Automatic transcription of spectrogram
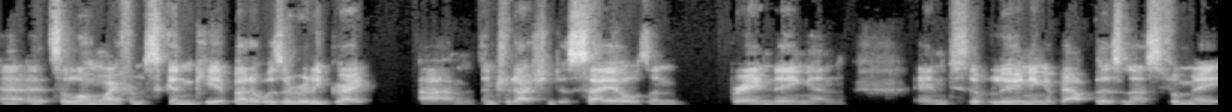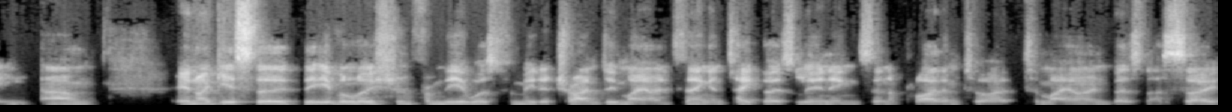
Uh, it's a long way from skincare, but it was a really great um, introduction to sales and branding and and sort of learning about business for me. And I guess the the evolution from there was for me to try and do my own thing and take those learnings and apply them to it to my own business. So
